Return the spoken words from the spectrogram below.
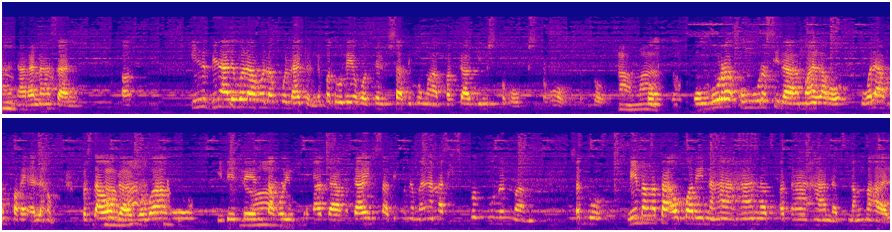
hmm. naranasan, uh, binaliwala ko lang po lahat yun. Nagpatuloy ako dahil sabi ko nga, pagka ginusto ko, gusto ko. Ko Tama. Kung, kung, mura, kung mura sila, mahal ako, wala akong pakialam. Basta ako Tama. gagawa ko, ibebenta ko yung product. Dahil sabi ko naman, ang nasisip ko po nun, ma'am, sabi ko, may mga tao pa rin na hahanap at hahanap ng mahal,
